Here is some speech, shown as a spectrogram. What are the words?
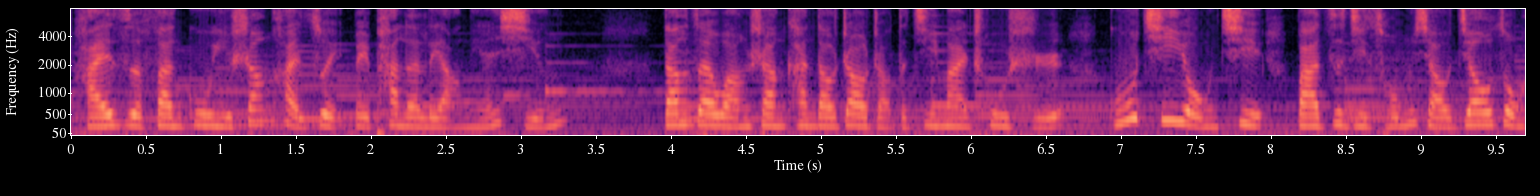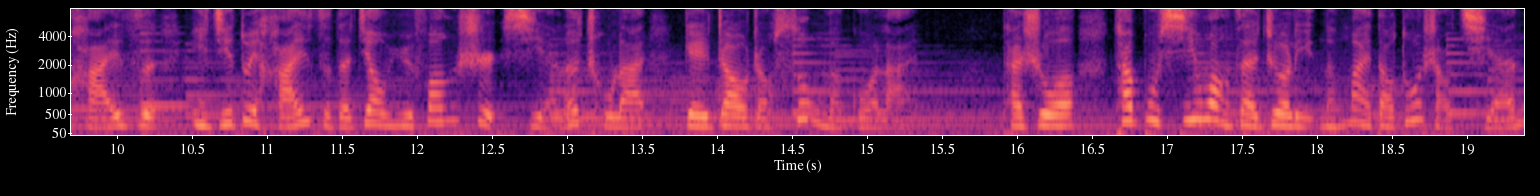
孩子犯故意伤害罪被判了两年刑。当在网上看到赵赵的寄卖处时，鼓起勇气把自己从小骄纵孩子以及对孩子的教育方式写了出来，给赵赵送了过来。他说：“他不希望在这里能卖到多少钱，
